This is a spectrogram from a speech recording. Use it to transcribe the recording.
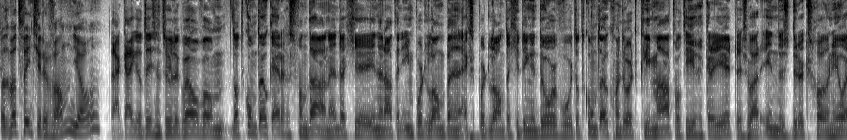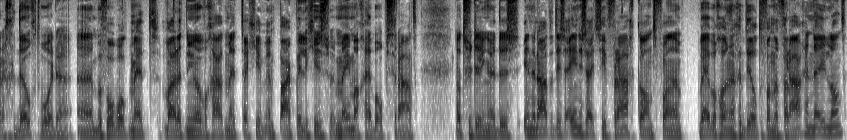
Wat, wat vind je ervan, Johan? Ja, kijk, dat is natuurlijk wel van. Dat komt ook ergens vandaan. Hè? Dat je inderdaad een importland bent, een exportland, dat je dingen doorvoert. Dat komt ook gewoon door het klimaat wat hier gecreëerd is. Waarin dus drugs gewoon heel erg gedoogd worden. Eh, bijvoorbeeld met waar het nu over gaat, met dat je een paar pilletjes mee mag hebben op straat. Dat soort dingen. Dus inderdaad, het is enerzijds die vraagkant van. Eh, We hebben gewoon een gedeelte van de vraag in Nederland.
